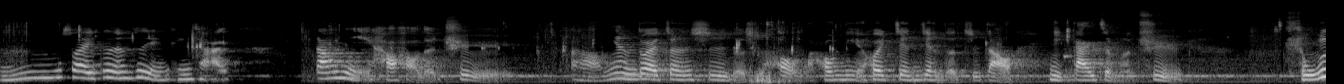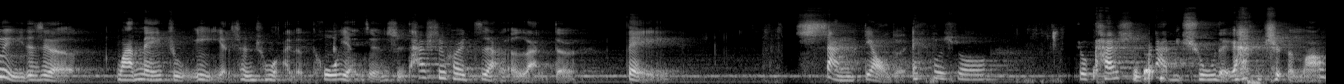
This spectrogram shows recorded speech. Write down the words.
嗯，所以这件事情听起来，当你好好的去。啊，面对正事的时候，然后你也会渐渐的知道你该怎么去处理这个完美主义衍生出来的拖延这件事，它是会自然而然的被删掉的，哎，或者说就开始淡出的感觉吗？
